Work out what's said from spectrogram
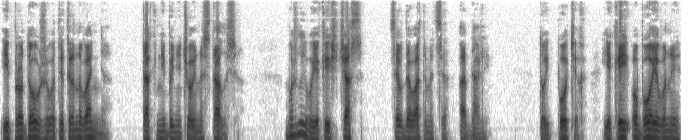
і продовжувати тренування, так ніби нічого й не сталося. Можливо, якийсь час це вдаватиметься, а далі. Той потяг, який обоє вони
